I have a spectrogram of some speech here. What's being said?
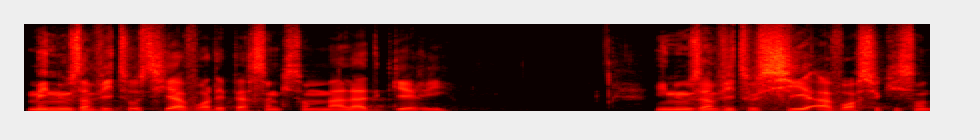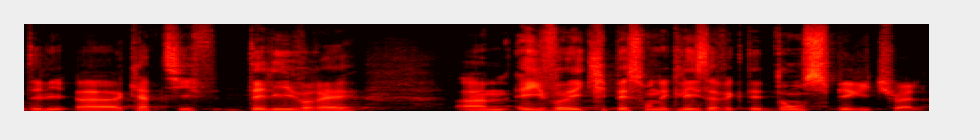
Mais il nous invite aussi à voir des personnes qui sont malades guéries. Il nous invite aussi à voir ceux qui sont euh, captifs délivrés. Euh, et il veut équiper son Église avec des dons spirituels.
